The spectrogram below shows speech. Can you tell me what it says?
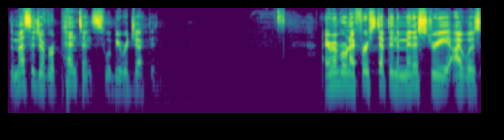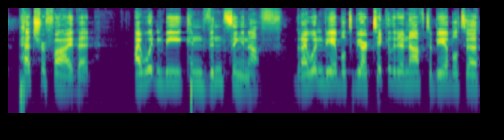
the message of repentance, would be rejected. I remember when I first stepped into ministry, I was petrified that I wouldn't be convincing enough, that I wouldn't be able to be articulate enough to be able to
